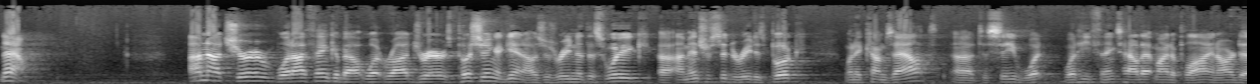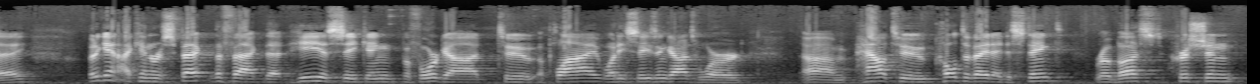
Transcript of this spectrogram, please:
Now, I'm not sure what I think about what Rod Dreher is pushing. Again, I was just reading it this week. Uh, I'm interested to read his book when it comes out uh, to see what, what he thinks, how that might apply in our day. But again, I can respect the fact that he is seeking before God to apply what he sees in God's Word, um, how to cultivate a distinct, robust Christian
